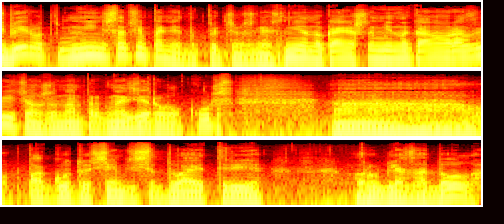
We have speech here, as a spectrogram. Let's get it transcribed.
Теперь вот мне не совсем понятно, кто этим занимается. Не, ну, конечно, Минэкономразвитие, он же нам прогнозировал курс а, по году 72,3 рубля за доллар.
